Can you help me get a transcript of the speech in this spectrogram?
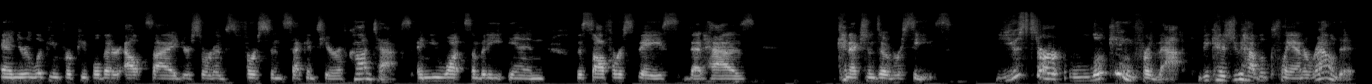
and you're looking for people that are outside your sort of first and second tier of contacts and you want somebody in the software space that has connections overseas you start looking for that because you have a plan around it.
